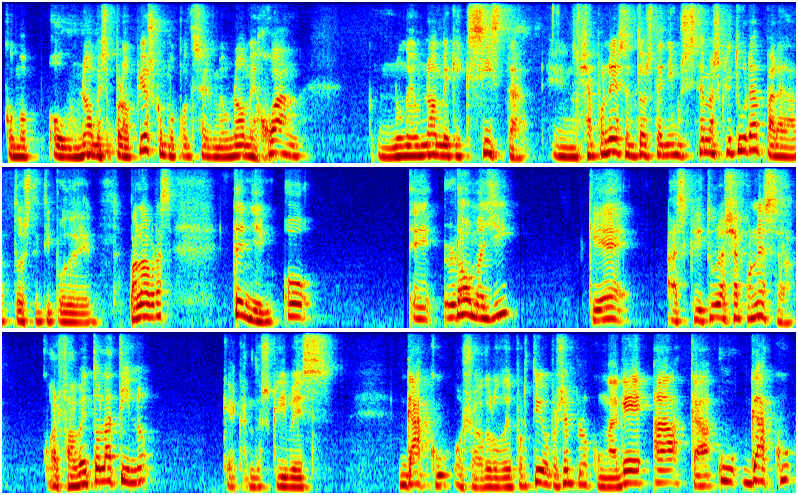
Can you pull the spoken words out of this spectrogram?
como ou nomes propios, como pode ser meu nome Juan, non é un nome que exista en xaponés, entón teñen un sistema de escritura para todo este tipo de palabras. Teñen o eh, Romaji, que é a escritura xaponesa co alfabeto latino, que é cando escribes Gaku, o xogador do Deportivo, por exemplo, cunha G, A, K, U, Gaku,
